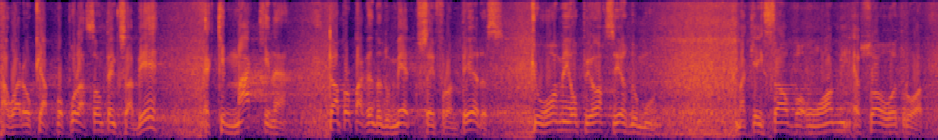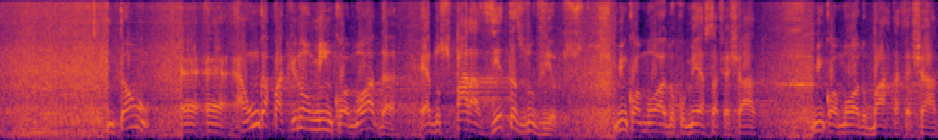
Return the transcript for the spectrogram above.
Agora, o que a população tem que saber é que máquina tem uma propaganda do Médico Sem Fronteiras que o homem é o pior ser do mundo. Quem salva um homem é só outro homem. Então, é, é, a única parte que não me incomoda é dos parasitas do vírus. Me incomoda o comércio estar tá fechado, me incomoda o bar estar tá fechado,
